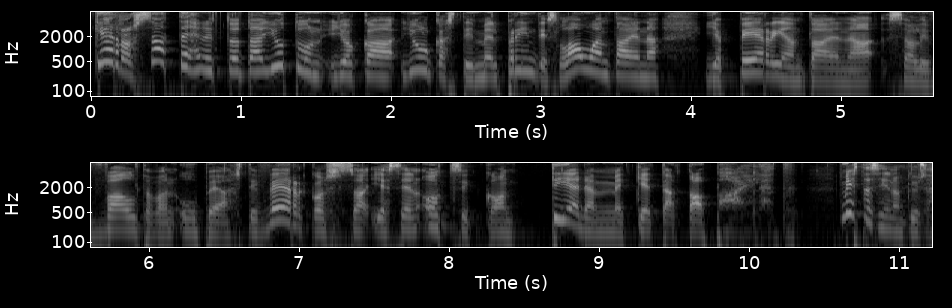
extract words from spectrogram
Kerro, sä oot tehnyt tota jutun, joka julkaistiin meillä printis lauantaina ja perjantaina se oli valtavan upeasti verkossa ja sen otsikko on Tiedämme, ketä tapailet. Mistä siinä on kyse?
